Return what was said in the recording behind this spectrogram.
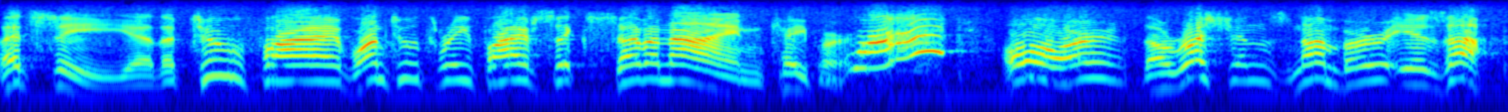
let's see, uh, the 251235679 caper. What? Or the Russian's number is up.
